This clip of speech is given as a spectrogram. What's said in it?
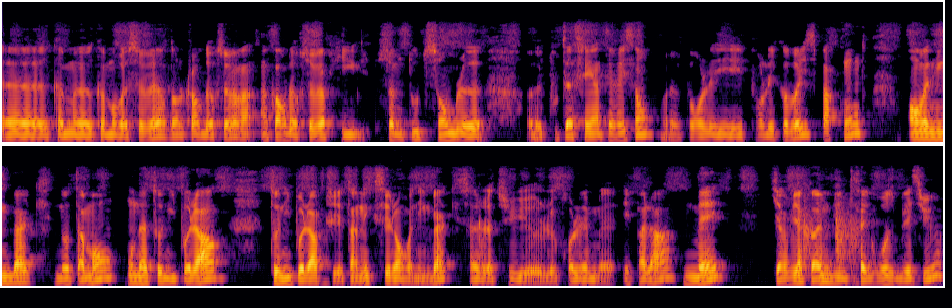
euh, comme euh, comme receveur dans le corps de receveur, un corps de receveur qui somme toute semble tout à fait intéressant pour les pour les Cowboys. Par contre, en running back notamment, on a Tony Pollard. Tony Pollard qui est un excellent running back, ça là-dessus le problème est pas là, mais qui revient quand même d'une très grosse blessure.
